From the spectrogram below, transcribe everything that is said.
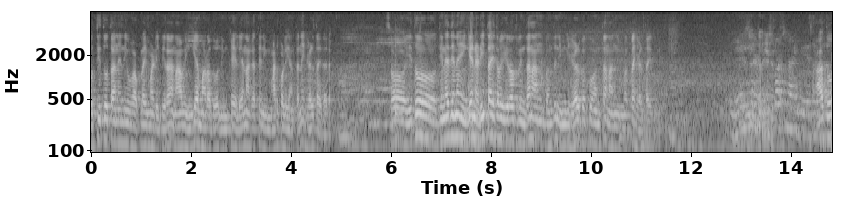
ಗೊತ್ತಿದ್ದು ತಾನೇ ನೀವು ಅಪ್ಲೈ ಮಾಡಿದ್ದೀರಾ, ನಾವು ಹಿಂಗೆ ಮಾಡೋದು ನಿಮ್ಮ ಕೈಯಲ್ಲಿ ಏನಾಗುತ್ತೆ ನೀವು ಮಾಡ್ಕೊಳ್ಳಿ ಅಂತಲೇ ಹೇಳ್ತಾ ಇದ್ದಾರೆ. ಸೊ ಇದು ದಿನೇ ದಿನೇ ಹಿಂಗೆ ನಡೀತಾ ಇದ್ರು ಇರೋದ್ರಿಂದ ನಾನು ಬಂದು ನಿಮಗೆ ಹೇಳಬೇಕು ಅಂತ ನಾನು ನಿಮ್ಮ ಹತ್ರ ಹೇಳ್ತಾ ಇದ್ದೀನಿ. ಅದು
